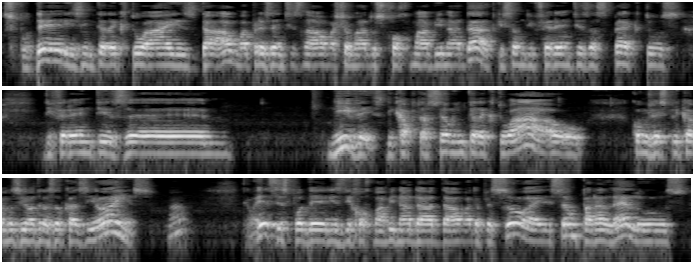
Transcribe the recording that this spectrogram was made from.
os poderes intelectuais da alma presentes na alma, chamados Chokhmah Binadat, que são diferentes aspectos, diferentes eh, níveis de captação intelectual, como já explicamos em outras ocasiões. Né? Então, esses poderes de Chokhmah da alma da pessoa, eles são paralelos,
